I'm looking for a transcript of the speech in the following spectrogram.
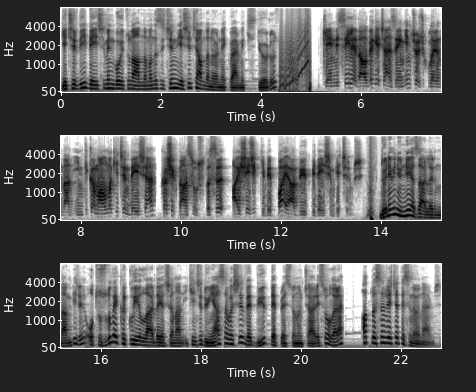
Geçirdiği değişimin boyutunu anlamanız için Yeşilçam'dan örnek vermek istiyoruz. Kendisiyle dalga geçen zengin çocuklarından intikam almak için değişen kaşık dansı ustası Ayşecik gibi bayağı büyük bir değişim geçirmiş. Dönemin ünlü yazarlarından biri 30'lu ve 40'lı yıllarda yaşanan 2. Dünya Savaşı ve Büyük Depresyon'un çaresi olarak Atlas'ın reçetesini önermiş.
